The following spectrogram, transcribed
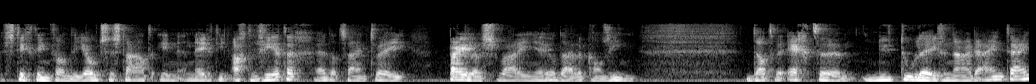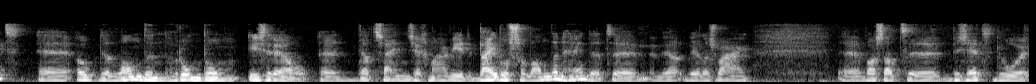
stichting van de Joodse staat in 1948. Dat zijn twee pijlers waarin je heel duidelijk kan zien dat we echt uh, nu toeleven naar de eindtijd. Uh, ook de landen rondom Israël, uh, dat zijn zeg maar weer de Bijbelse landen. Hè, dat wel, weliswaar was dat uh, bezet door uh,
